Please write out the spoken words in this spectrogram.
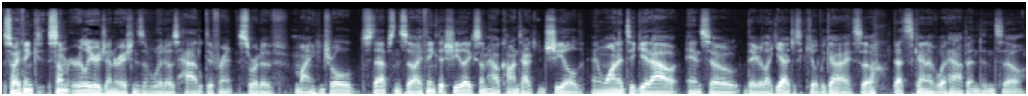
So I think some earlier generations of widows had different sort of mind control steps, and so I think that she like somehow contacted Shield and wanted to get out, and so they were like, "Yeah, just kill the guy." So that's kind of what happened, and so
